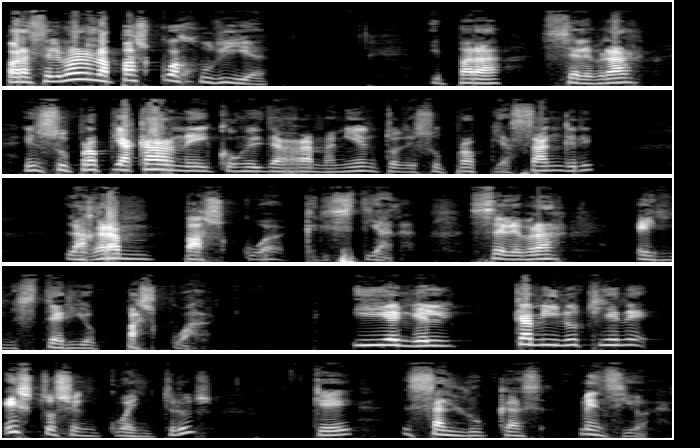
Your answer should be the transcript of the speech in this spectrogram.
para celebrar la Pascua judía, y para celebrar en su propia carne y con el derramamiento de su propia sangre la gran Pascua cristiana, celebrar el misterio pascual. Y en el camino tiene estos encuentros que San Lucas menciona.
